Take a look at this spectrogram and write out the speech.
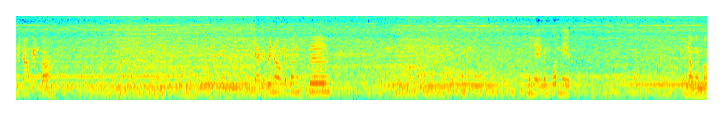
พี่น้องเห็นปะอยากให้พี่น้องได้เบิ่งซื้อพ่อใหญ่เป็นคนเฮ็ดพี่น้องกันบ่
